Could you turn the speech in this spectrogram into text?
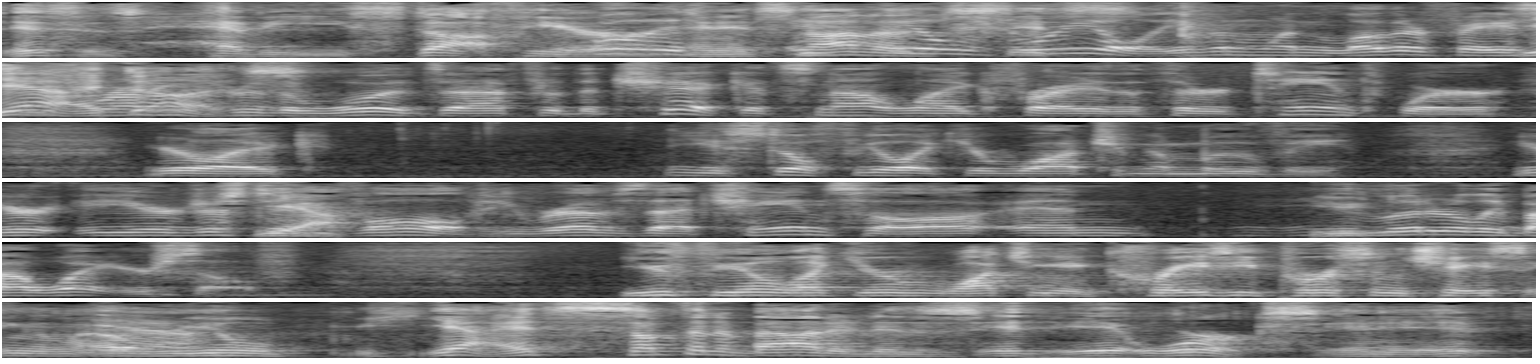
This is heavy stuff here, well it, and it's it not feels a real even when leatherface Yeah, is running through the woods after the chick it's not like friday the 13th where you're like you still feel like you're watching a movie you're you're just Yeah. involved he revs that chainsaw and you, You- literally about wet yourself you feel like you're watching a crazy person chasing a Yeah. real. Yeah, it's something about it is it, it works and it.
